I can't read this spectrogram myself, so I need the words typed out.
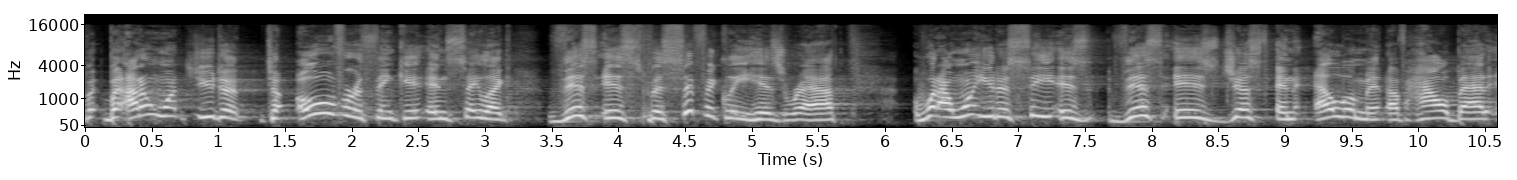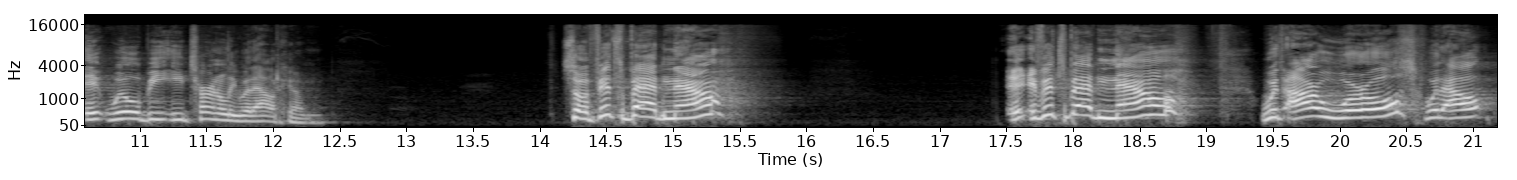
But, but I don't want you to, to overthink it and say, like, this is specifically his wrath. What I want you to see is this is just an element of how bad it will be eternally without him. So if it's bad now, if it's bad now with our world without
